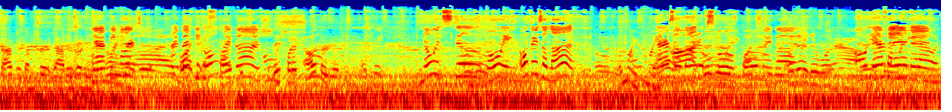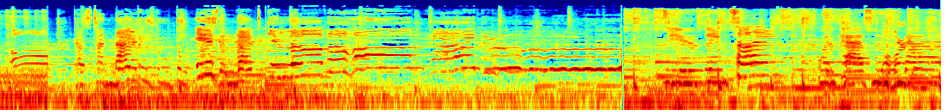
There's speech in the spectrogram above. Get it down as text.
traffic. I'm sure. Yeah, there's already. Yeah, Oh, people are. Oh, I Oh, I bet. think pe- it oh my started. gosh. They put it out already, I think. No, it's still oh, going. Oh, there's a lot. Oh my god. There's a lot of oh, smoke. Oh my god. Oh, there one. Oh, yeah, fireman. Oh. Cause tonight is, dum, dum, is the night to get love you think time would pass me by?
